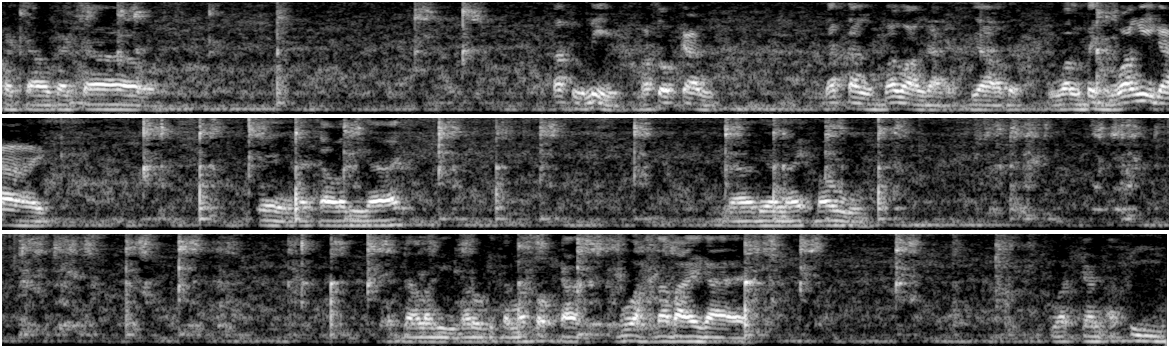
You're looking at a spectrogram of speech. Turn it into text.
kacau kacau kacau. Satu ni masukkan. Batang bawang guys. Biar lebih wangi guys. Ni kacau lagi guys. Biar dia naik bau kacau lagi baru kita masukkan buah dabai guys. Buatkan api.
